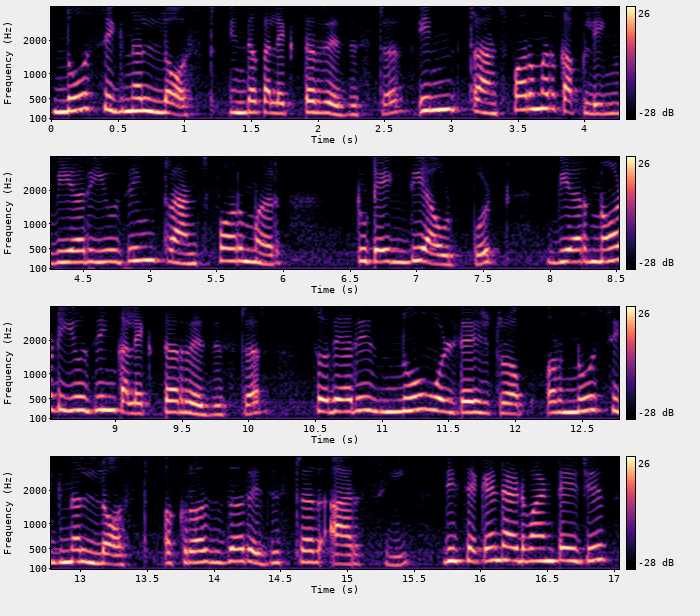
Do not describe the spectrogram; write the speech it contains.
no signal lost in the collector resistor. In transformer coupling, we are using transformer to take the output. We are not using collector resistor. So there is no voltage drop or no signal lost across the resistor RC. The second advantage is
